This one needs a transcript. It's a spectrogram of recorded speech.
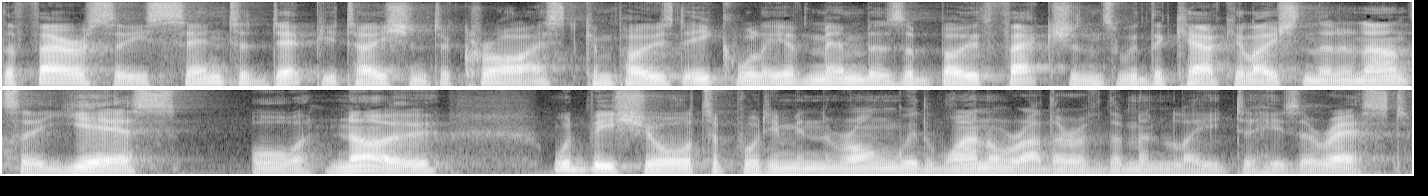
The Pharisees sent a deputation to Christ composed equally of members of both factions with the calculation that an answer yes or no would be sure to put him in the wrong with one or other of them and lead to his arrest.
